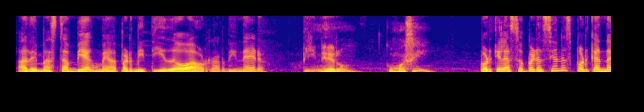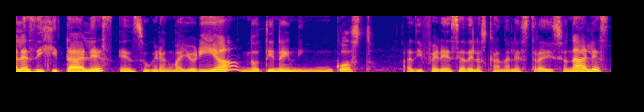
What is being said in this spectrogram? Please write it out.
Además también me ha permitido ahorrar dinero. ¿Dinero? ¿Cómo así? Porque las operaciones por canales digitales, en su gran mayoría, no tienen ningún costo, a diferencia de los canales tradicionales,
